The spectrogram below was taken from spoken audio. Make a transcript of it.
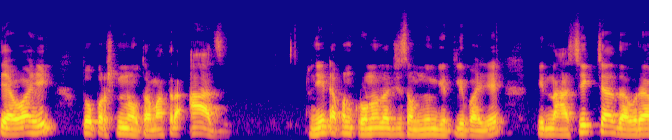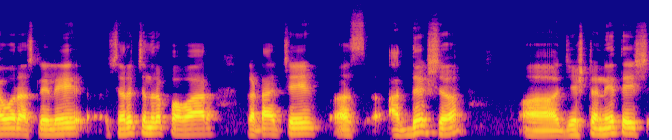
तेव्हाही तो प्रश्न नव्हता. मात्र आज नीट आपण क्रोनॉलॉजी समजून घेतली पाहिजे की नाशिकच्या दौऱ्यावर असलेले शरदचंद्र पवार गटाचे अध्यक्ष ज्येष्ठ नेते श-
